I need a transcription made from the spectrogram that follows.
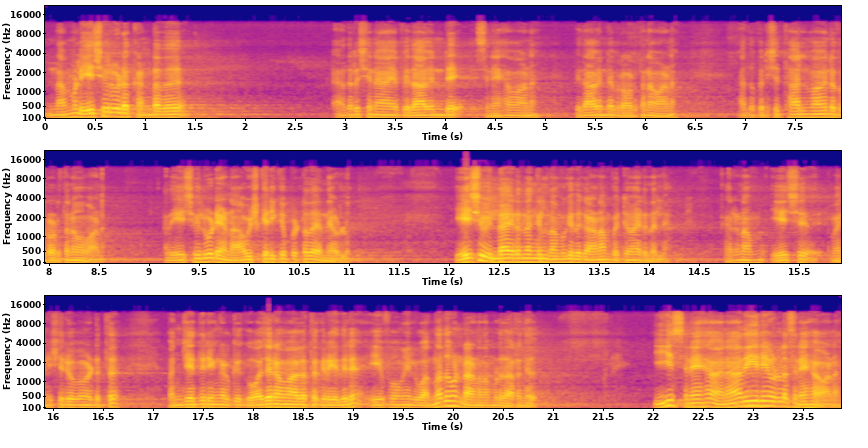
നമ്മൾ യേശുവിലൂടെ കണ്ടത് അദൃശ്യനായ പിതാവിന്റെ സ്നേഹമാണ് പിതാവിന്റെ പ്രവർത്തനമാണ് അത് പരിശുദ്ധാത്മാവിന്റെ പ്രവർത്തനവുമാണ്. അത് യേശുവിലൂടെയാണ് ആവിഷ്കരിക്കപ്പെട്ടത് എന്നേ ഉള്ളൂ. യേശു ഇല്ലായിരുന്നെങ്കിൽ നമുക്കിത് കാണാൻ പറ്റുമായിരുന്നില്ല. കാരണം യേശു മനുഷ്യരൂപമെടുത്ത് പഞ്ചേന്ദ്രിയങ്ങൾക്ക് ഗോചരമാകത്തക്ക രീതിയിൽ ഈ ഭൂമിയിൽ വന്നതുകൊണ്ടാണ് നമ്മളിത് അറിഞ്ഞത്. ഈ സ്നേഹം അനാദിയിലെയുള്ള സ്നേഹമാണ്.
